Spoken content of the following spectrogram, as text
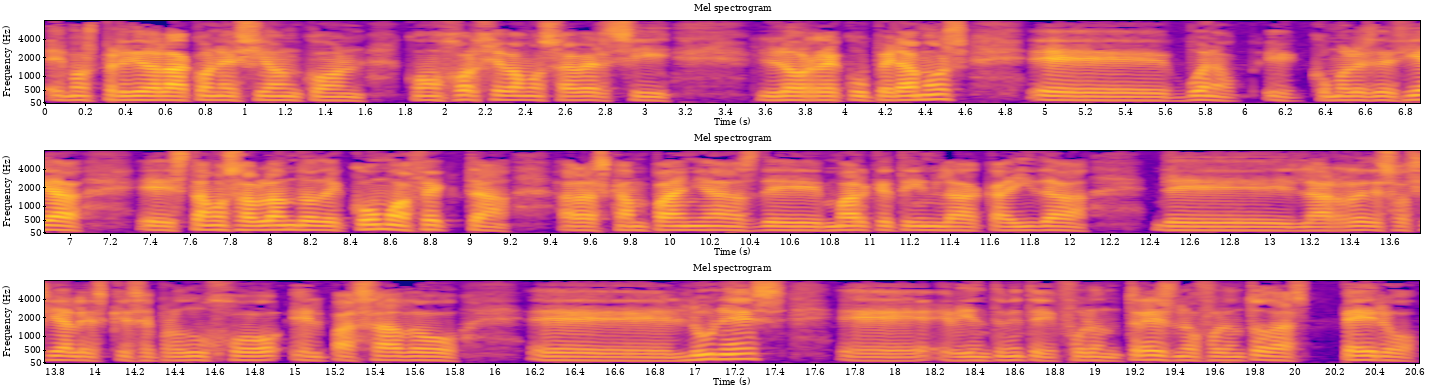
hemos perdido la conexión con, con Jorge. Vamos a ver si lo recuperamos. Eh, bueno, eh, como les decía, eh, estamos hablando de cómo afecta a las campañas de marketing la caída de las redes sociales que se produjo el pasado lunes. evidentemente fueron tres, no fueron todas, pero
